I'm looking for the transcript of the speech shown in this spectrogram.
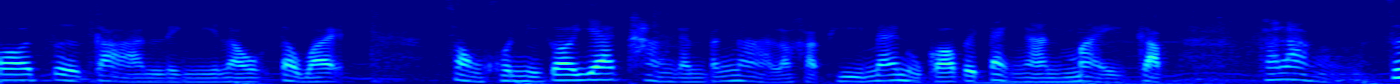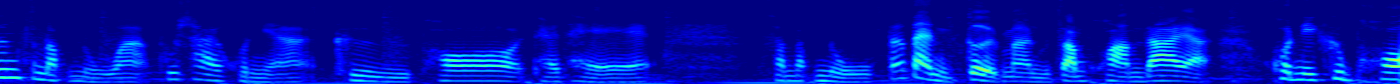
ก็เจอกันอะไรอย่างนี้แล้วแต่ว่า สองคนนี้ก็แยกทางกันตั้งนานแล้วค่ะพี่แม่หนูก็ไปแต่งงานใหม่กับฝรั่ง ซึ่งสำหรับหนูอะผู้ชายคนนี้คือพ่อแท้ๆสำหรับหนู ตั้งแต่หนูเกิดมาหนูจำความได้อะคนนี้คือพ่อ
